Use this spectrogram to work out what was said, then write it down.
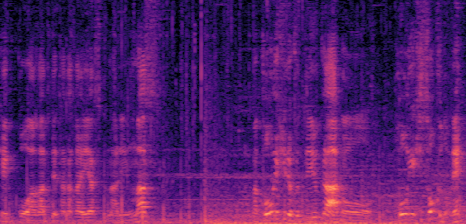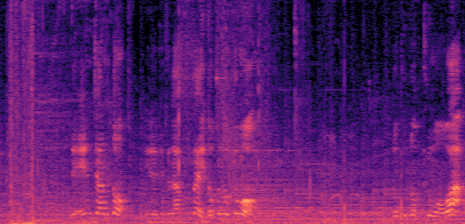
結構上がって戦いやすくなります、まあ、攻撃力っていうかあのー攻撃速度ね。でエンチャント入れてください。毒の雲。毒の雲は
